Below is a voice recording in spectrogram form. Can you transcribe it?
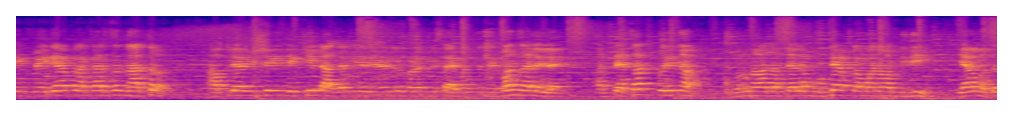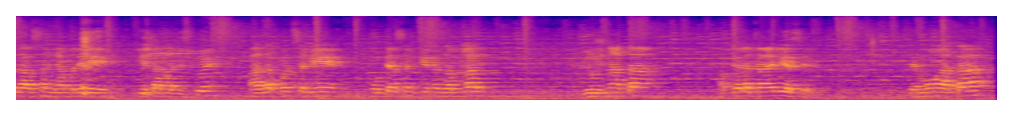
एक वेगळ्या प्रकारचं नातं आपल्याविषयी देखील आदरणीय देवेंद्र फडणवीस साहेबांचं निर्माण झालेलं आहे. आणि त्याचाच परिणाम म्हणून आज आपल्याला मोठ्या प्रमाणावर निधी या मतदारसंघामध्ये येताना दिसतोय. आज आपण सगळे मोठ्या संख्येनं जमलात. योजना आता आपल्याला कळाली असेल. त्यामुळं आता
